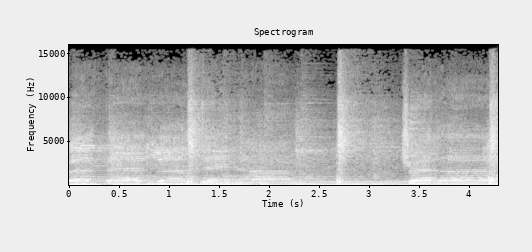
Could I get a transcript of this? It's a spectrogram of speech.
but then the Dana. Trevor and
